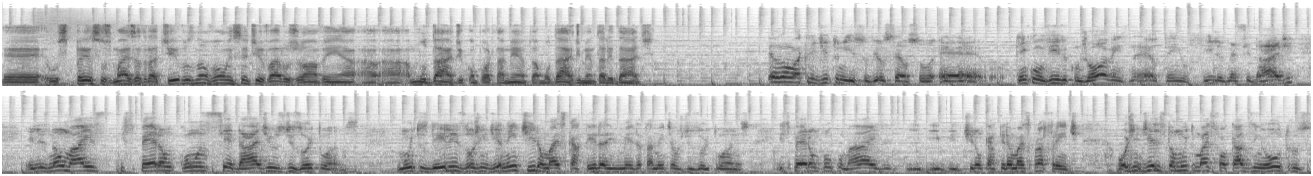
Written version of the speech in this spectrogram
É, os preços mais atrativos não vão incentivar o jovem a, a, a mudar de comportamento, a mudar de mentalidade. Eu não acredito nisso, viu, Celso? É, quem convive com jovens, né, eu tenho filhos nessa idade, eles não mais esperam com ansiedade os 18 anos. Muitos deles hoje em dia nem tiram mais carteira imediatamente aos 18 anos, esperam um pouco mais e, e, e tiram carteira mais para frente. Hoje em dia eles estão muito mais focados em outros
